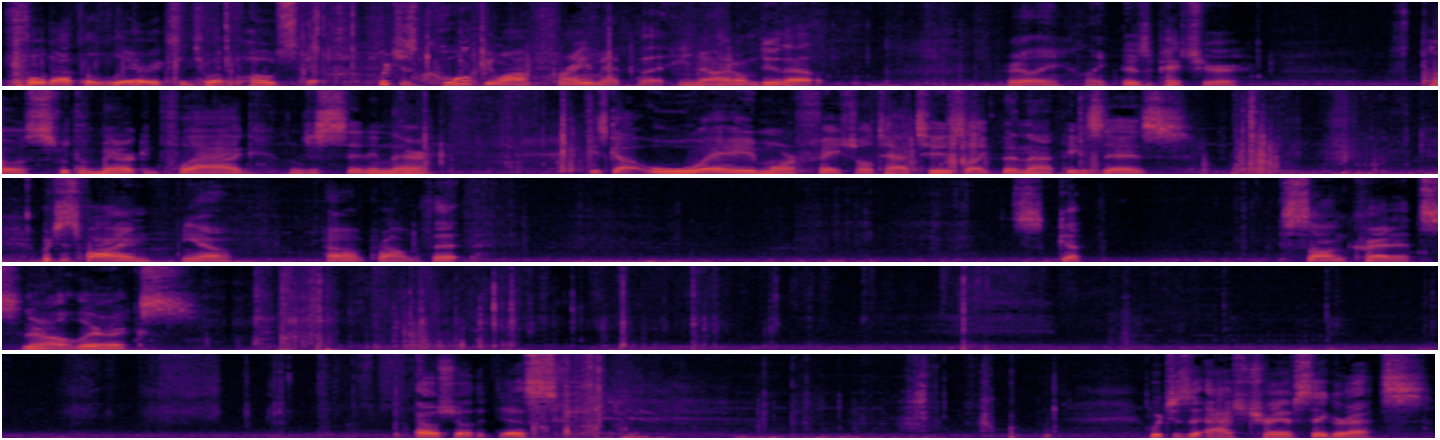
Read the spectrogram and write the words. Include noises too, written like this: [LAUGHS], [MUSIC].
fold out the lyrics into a poster, which is cool if you want to frame it, but you know, I don't do that really. Like, there's a picture of Post with the American flag and just sitting there. He's got way more facial tattoos like than that these days. Which is fine, you know. I don't have a problem with it. It's got song credits, they're not lyrics. I'll show the disc. Which is an ashtray of cigarettes.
